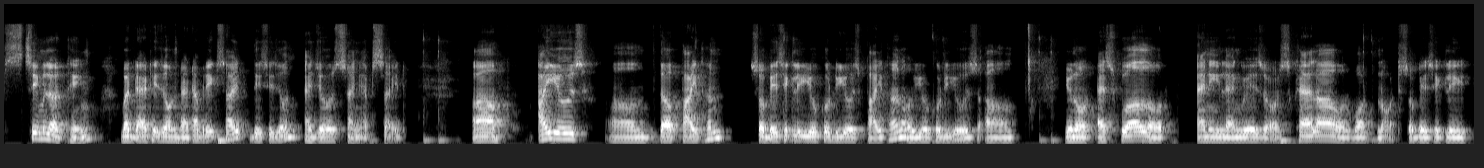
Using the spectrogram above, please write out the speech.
similar thing, but that is on Databricks side. This is on Azure Synapse side. Uh, I use um, the Python so basically, you could use Python or you could use, um, you know, SQL or any language or Scala or whatnot. So basically,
